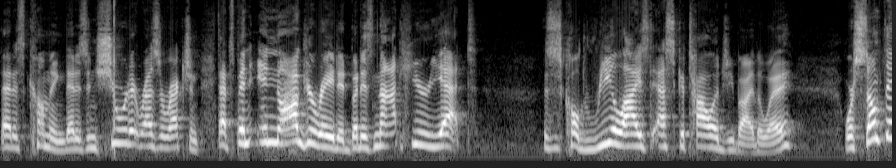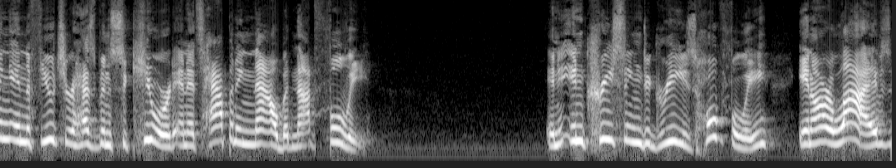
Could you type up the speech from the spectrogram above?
that is coming, that is ensured at resurrection, that's been inaugurated but is not here yet. This is called realized eschatology, by the way, where something in the future has been secured and it's happening now but not fully. In increasing degrees, hopefully, in our lives,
